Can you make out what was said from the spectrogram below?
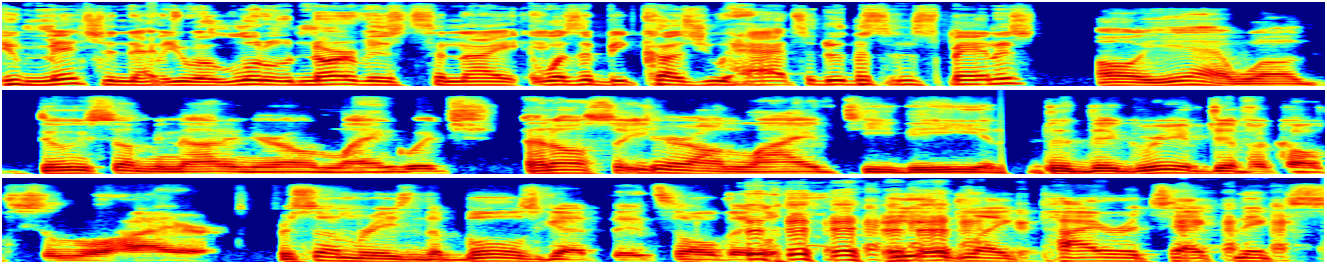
You mentioned that you were a little nervous tonight. Was it because you had to do this in Spanish? Oh yeah, well, doing something not in your own language, and also you're on live TV, and the degree of difficulty is a little higher. For some reason, the Bulls got this whole thing. he had like pyrotechnics.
